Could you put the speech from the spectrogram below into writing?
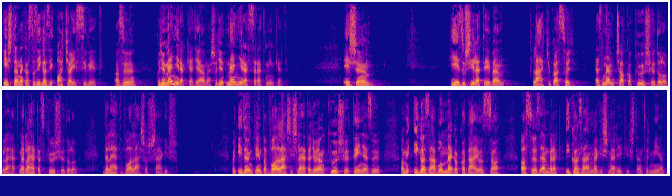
Istennek azt az igazi atyai szívét. Az ő, hogy ő mennyire kegyelmes, hogy ő mennyire szeret minket. És Jézus életében látjuk azt, hogy ez nem csak a külső dolog lehet, mert lehet ez külső dolog, de lehet vallásosság is. Hogy időnként a vallás is lehet egy olyan külső tényező, ami igazából megakadályozza azt, hogy az emberek igazán megismerjék Istent, hogy milyen.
